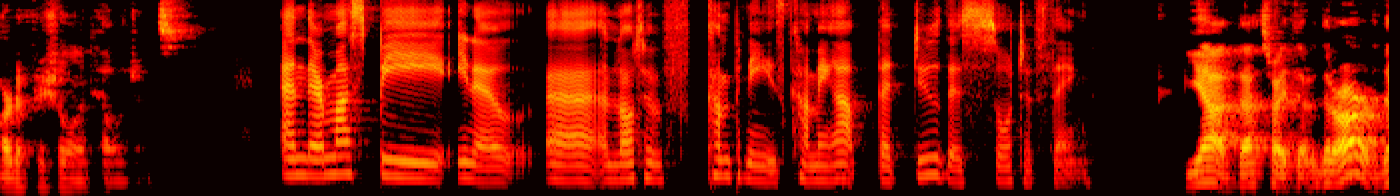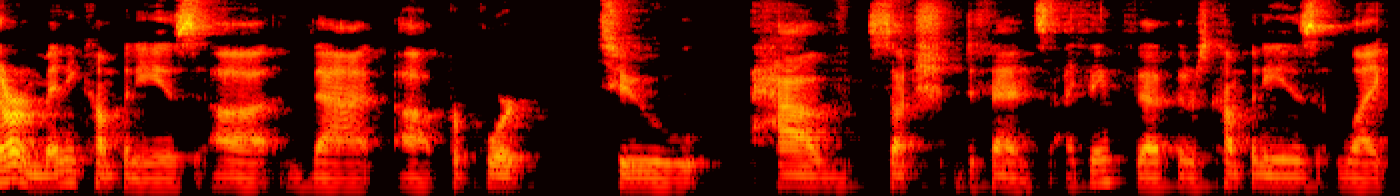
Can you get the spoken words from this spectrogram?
artificial intelligence. And there must be, you know, uh, a lot of companies coming up that do this sort of thing. Yeah, that's right. There are there are many companies uh, that uh, purport to have such defense. I think that there's companies like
